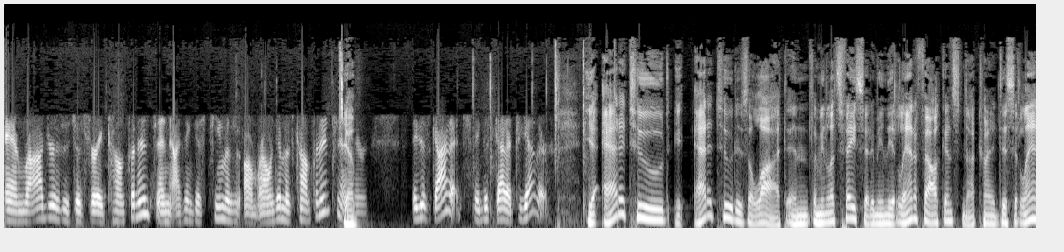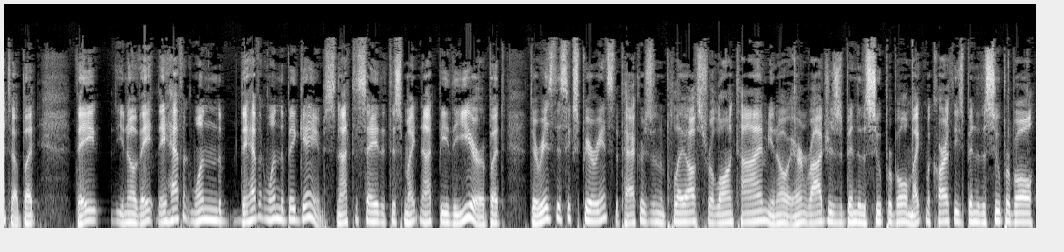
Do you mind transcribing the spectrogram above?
And Rodgers is just very confident, and I think his team is around him is confident, and Yeah. they're they just got it. They just got it together. Yeah, attitude attitude is a lot, and I mean, let's face it. I mean, the Atlanta Falcons. Not trying to diss Atlanta, but they, you know, they they haven't won the they haven't won the big games. Not to say that this might not be the year, but there is this experience. The Packers are in the playoffs for a long time. You know, Aaron Rodgers has been to the Super Bowl. Mike McCarthy's been to the Super Bowl.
